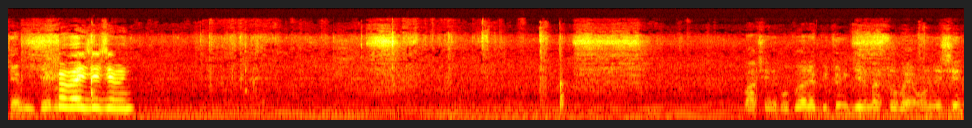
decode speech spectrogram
Kevin. Ömer Cecem'in. Bak şimdi bu böyle bütün girmez sobaya. Onun için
